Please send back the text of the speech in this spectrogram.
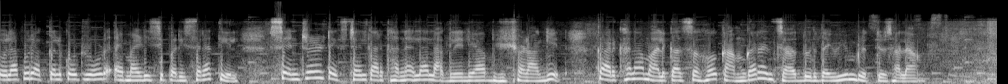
Solapur Akkalkot road M I D C परिसरातील central textile कारखान्याला लागलेल्या भीषण आगीत कारखाना मालकासह कामगारांचा दुर्दैवी मृत्यू झाला.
